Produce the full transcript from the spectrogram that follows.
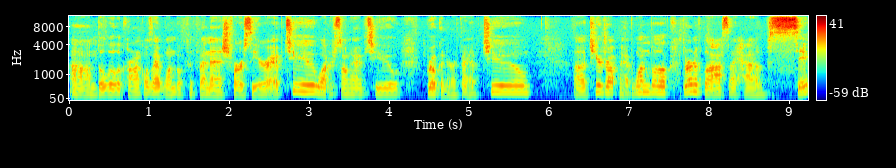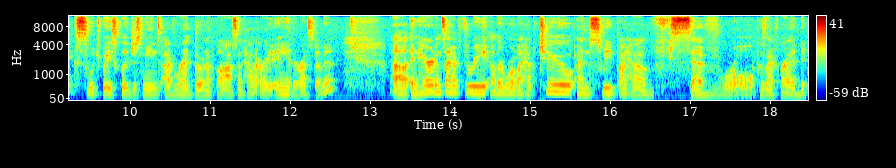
Um, the Lila Chronicles, I have one book to finish. Farseer, I have two. Water Song, I have two. Broken Earth, I have two. Uh, Teardrop, I have one book. Throne of Glass, I have six, which basically just means I've read Throne of Glass and haven't read any of the rest of it. Uh, Inheritance, I have three. Otherworld, I have two. And Sweep, I have several because I've read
